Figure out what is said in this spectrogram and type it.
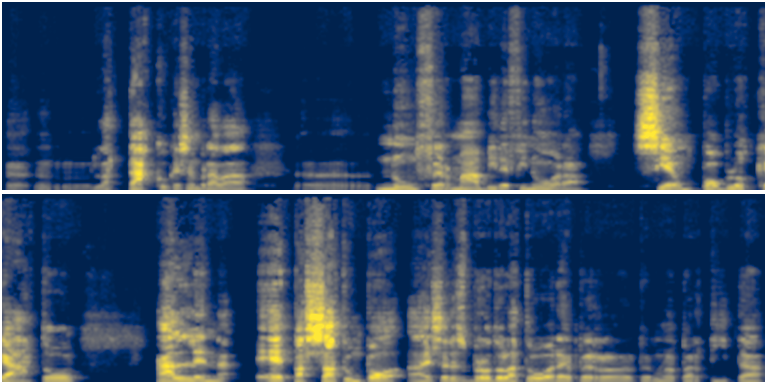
eh, l'attacco che sembrava eh, non fermabile finora si è un po' bloccato. Allen è passato un po' a essere sbrodolatore per, per una partita.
